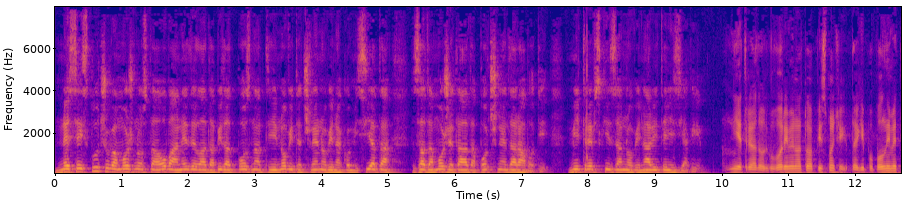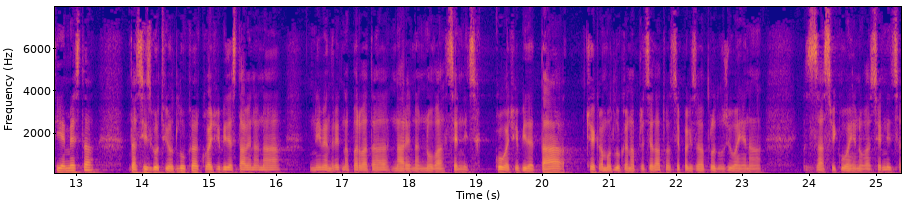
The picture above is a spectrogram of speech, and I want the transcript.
Не се исклучува можноста оваа недела да бидат познати новите членови на комисијата за да може таа да почне да работи. Митревски за новинарите изјави. Ние треба да одговориме на тоа писмо, че да ги пополниме тие места, да се изготви одлука која ќе биде ставена на дневен ред на првата наредна нова седница. Кога ќе биде таа, чекам одлука на председател сепак за продолжување на за свикување нова седница.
